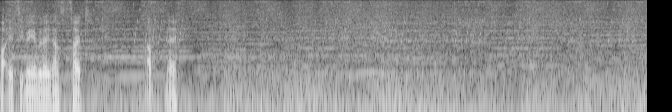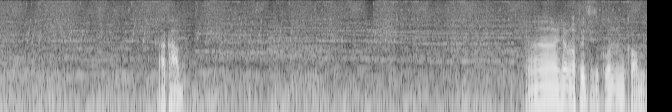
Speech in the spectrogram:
Oh, jetzt sieht mir ja wieder die ganze Zeit ab, ne? Da kam. Ah, ich habe noch 40 Sekunden. Kommen.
